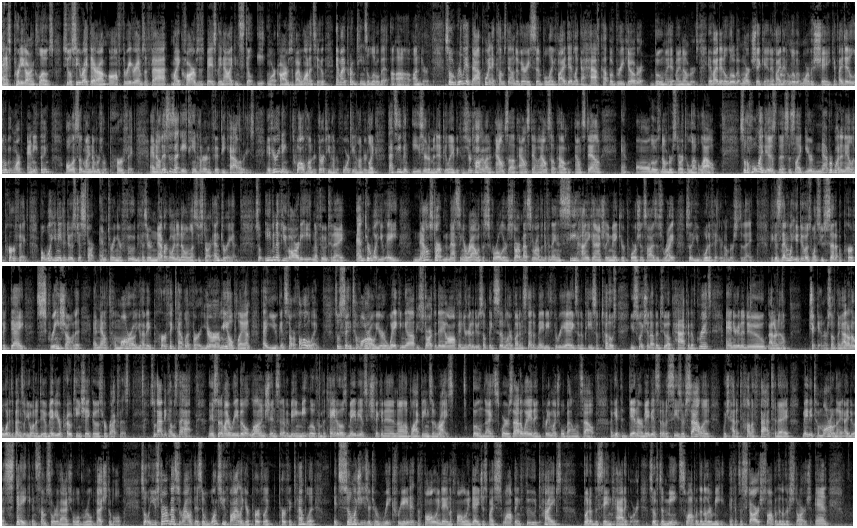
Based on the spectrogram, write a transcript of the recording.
And it's pretty darn close. So you'll see right there, I'm off three grams of fat. My carbs is basically now I can still eat more carbs if I wanted to, and my protein's a little bit uh, uh, under. So really at that point, it comes down to very simple. Like if I did like a half cup of Greek yogurt, boom, I hit my numbers. If I did a little bit more chicken, if I did a little bit more of a shake, if I did a little bit more of anything, all of a sudden my numbers are perfect. And now this is at 1,850 calories. If you're eating 1,200, 1,300, 1,400, like that's even easier to manipulate because you're talking about an ounce up, ounce down, ounce up, ounce down and all those numbers start to level out. So the whole idea is this: it's like you're never going to nail it perfect, but what you need to do is just start entering your food because you're never going to know unless you start entering it. So even if you've already eaten the food today, enter what you ate. Now start messing around with the scrollers, start messing around with the different things and see how you can actually make your portion sizes right so that you would have hit your numbers today. Because then what you do is once you set up a perfect day, screenshot it, and now tomorrow you have a perfect template for your meal plan that you can start following. So say tomorrow you're waking up, you start the day off, and you're going to do something similar, but instead of maybe three eggs and a piece of toast, you switch it up into a packet of grits, and you're going to do, I don't know, chicken or something. I don't know what it depends what you want to do. Maybe your protein shake goes for breakfast. So that becomes that. Instead of my rebuilt lunch, instead of it being meatloaf and potatoes, maybe it's chicken and uh, black beans and rice. Boom, that squares that away. They pretty much will balance out. I get the dinner, maybe instead of a Caesar salad, which had a ton of fat today, maybe tomorrow night I do a steak and some sort of actual grilled vegetable. So you start messing around with this, and once you find like your perfect perfect template, it's so much easier to recreate it the following day and the following day just by swapping food types but of the same category. So if it's a meat, swap with another meat. If it's a starch, swap with another starch. And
